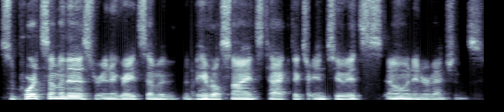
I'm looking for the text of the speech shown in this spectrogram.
support some of this or integrate some of the behavioral science tactics into its own interventions?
